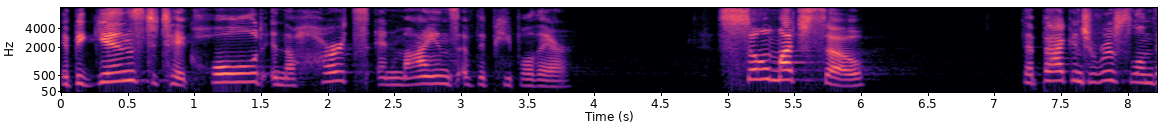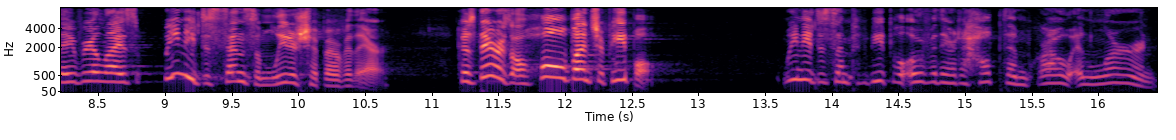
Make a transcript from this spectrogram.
It begins to take hold in the hearts and minds of the people there. So much so that back in Jerusalem, they realize we need to send some leadership over there because there is a whole bunch of people we need to send people over there to help them grow and learn.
